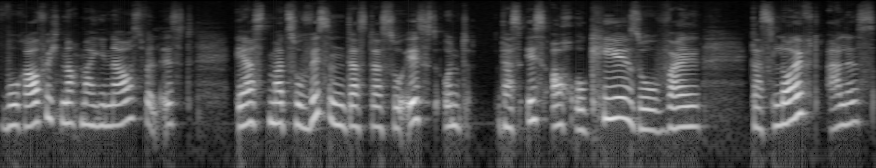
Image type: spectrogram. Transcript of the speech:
worauf ich nochmal hinaus will, ist erstmal zu wissen, dass das so ist. Und das ist auch okay so, weil das läuft alles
